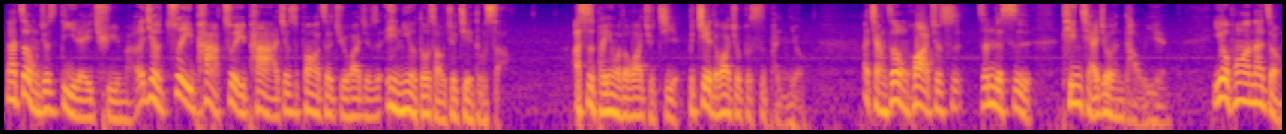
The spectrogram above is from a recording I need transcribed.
那这种就是地雷区嘛，而且最怕最怕就是碰到这句话，就是诶，你有多少就借多少啊，是朋友的话就借，不借的话就不是朋友啊。讲这种话就是真的是听起来就很讨厌。也有碰到那种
